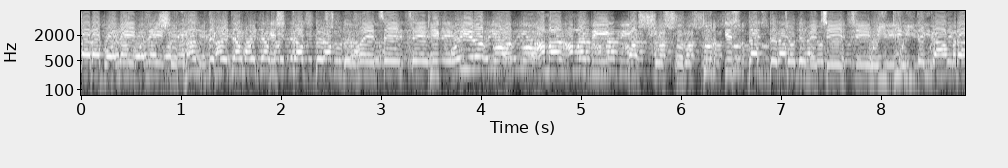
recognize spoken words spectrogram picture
তারা বলে, সেখান থেকে যেমন খ্রিস্টাব্দ শুরু হয়েছে, ঠিক ওই রকম আমার নবী 570 খ্রিস্টাব্দে জন্মেছে। ওই দিন থেকে আমরা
